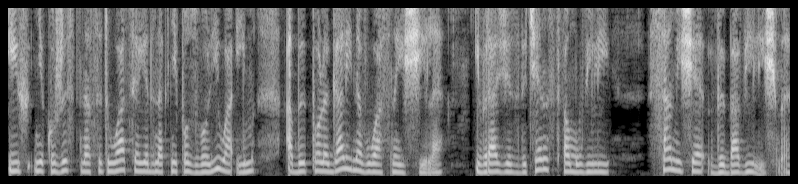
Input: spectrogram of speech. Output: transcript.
Ich niekorzystna sytuacja jednak nie pozwoliła im, aby polegali na własnej sile i w razie zwycięstwa mówili: Sami się wybawiliśmy.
